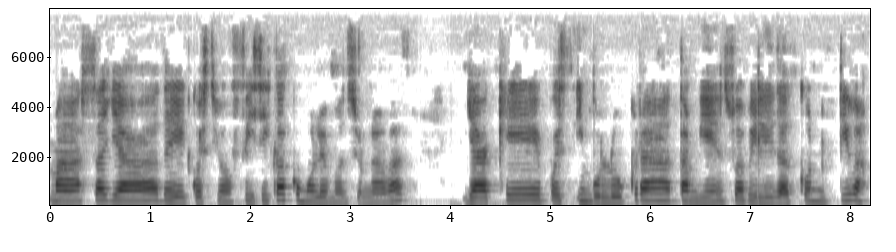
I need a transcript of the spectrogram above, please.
más allá de cuestión física, como le mencionabas, ya que pues involucra también su habilidad cognitiva,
